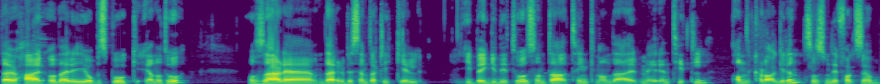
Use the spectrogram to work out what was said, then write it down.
det er jo her, og det er i Jobbs bok 1 og 2, og så er det, der er det bestemt artikkel i begge de to, sånn at da tenker man det er mer en tittel, anklageren, sånn som de faktisk har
